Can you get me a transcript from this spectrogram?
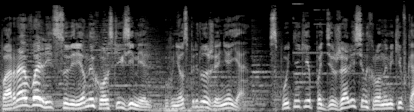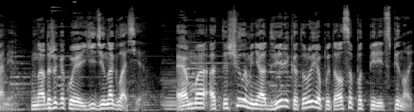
«Пора валить суверенных орских земель», — внес предложение я. Спутники поддержали синхронными кивками. Надо же, какое единогласие. Эмма оттащила меня от двери, которую я пытался подпереть спиной.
